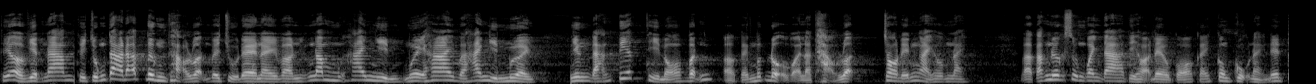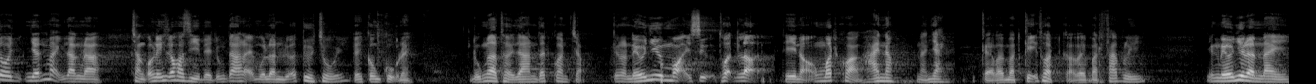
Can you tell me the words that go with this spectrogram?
Thế ở Việt Nam thì chúng ta đã từng thảo luận về chủ đề này vào những năm 2012 và 2010. Nhưng đáng tiếc thì nó vẫn ở cái mức độ gọi là thảo luận cho đến ngày hôm nay. Và các nước xung quanh ta thì họ đều có cái công cụ này. Nên tôi nhấn mạnh rằng là chẳng có lý do gì để chúng ta lại một lần nữa từ chối cái công cụ này. Đúng là thời gian rất quan trọng. Tức là nếu như mọi sự thuận lợi thì nó cũng mất khoảng 2 năm là nhanh. Cả về mặt kỹ thuật, cả về mặt pháp lý. Nhưng nếu như lần này,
